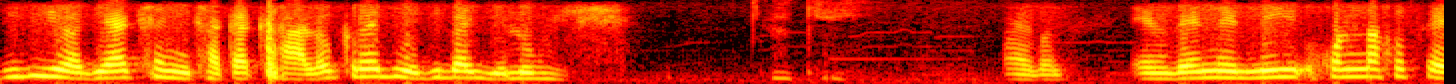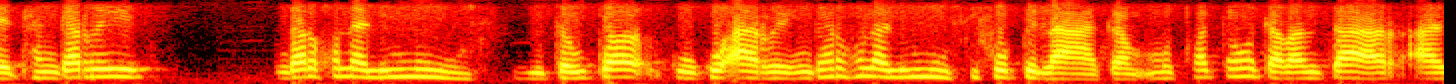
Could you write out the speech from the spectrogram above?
le dilo di a change ka kgale o kry-a dilo di ba yellowish. Okay. Wa bona and then le go nna go setlha nkare nkare go na le mosi ka utlwa koko a re nkare go na le mosi fo pelaka motho a teng o tla ba ntse a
